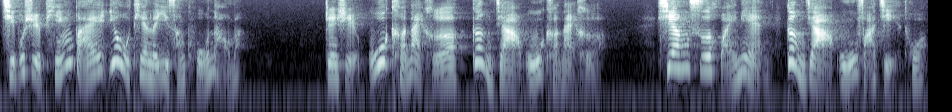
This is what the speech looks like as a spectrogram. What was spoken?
岂不是平白又添了一层苦恼吗？真是无可奈何，更加无可奈何；相思怀念，更加无法解脱。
